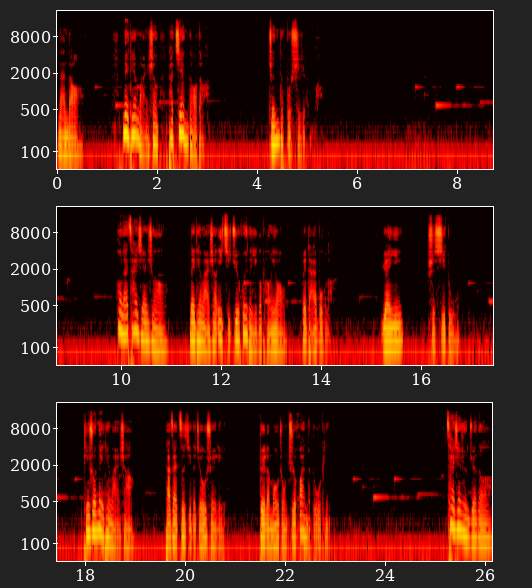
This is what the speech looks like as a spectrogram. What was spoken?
难道那天晚上他见到的真的不是人吗？后来，蔡先生那天晚上一起聚会的一个朋友被逮捕了，原因是吸毒。听说那天晚上他在自己的酒水里。兑了某种致幻的毒品，蔡先生觉得，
